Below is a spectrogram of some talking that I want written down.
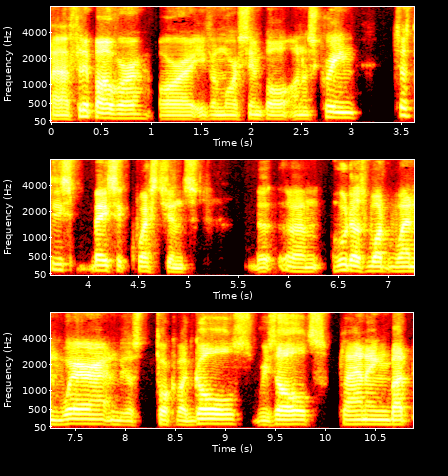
a flip over, or even more simple on a screen. Just these basic questions. The, um, who does what, when, where, and just talk about goals, results, planning, but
